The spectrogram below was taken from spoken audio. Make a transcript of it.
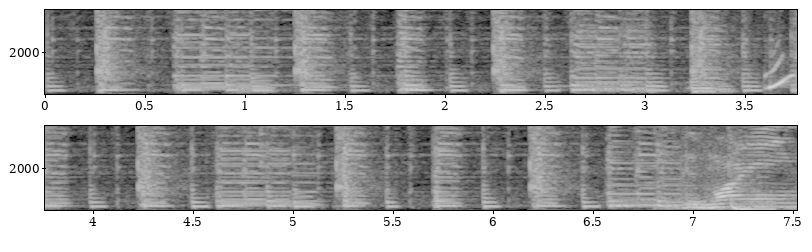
Good morning!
